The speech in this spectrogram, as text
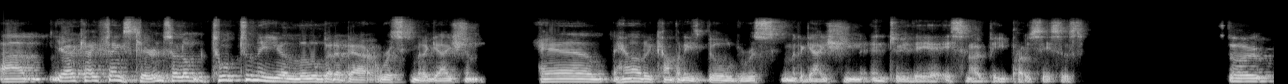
Um, yeah, okay. Thanks, Kieran. So, look, talk to me a little bit about risk mitigation. How how do companies build risk mitigation into their S&OP processes? So,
